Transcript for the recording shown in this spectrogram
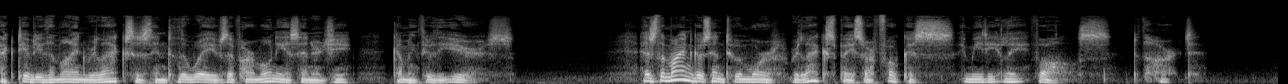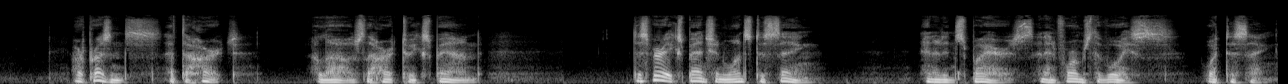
activity of the mind relaxes into the waves of harmonious energy coming through the ears. As the mind goes into a more relaxed space, our focus immediately falls to the heart. Our presence at the heart allows the heart to expand. This very expansion wants to sing, and it inspires and informs the voice what to sing.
